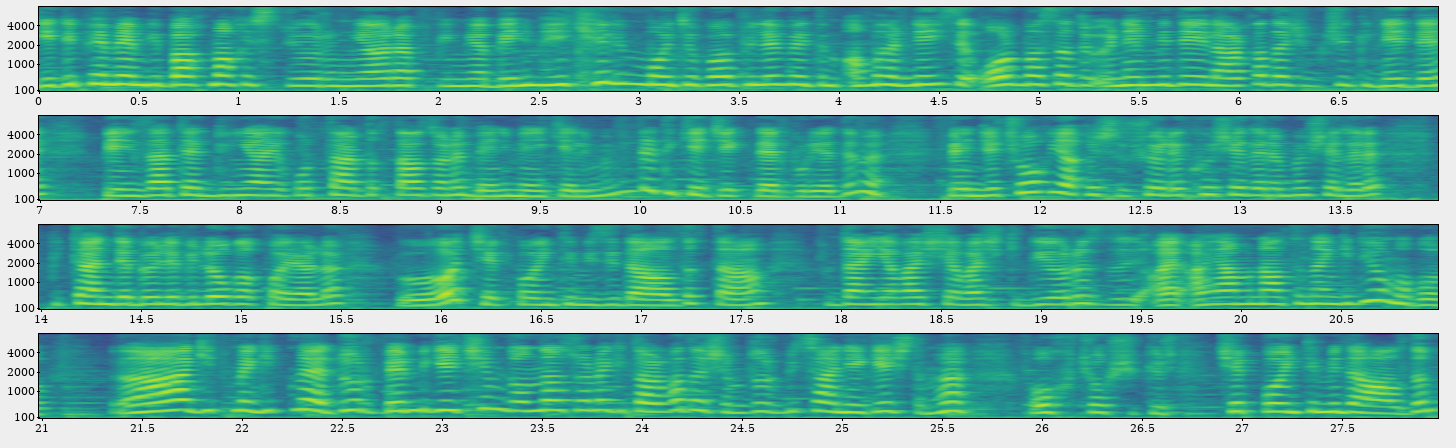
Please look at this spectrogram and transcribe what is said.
Gidip hemen bir bakmak istiyorum ya Rabbim ya benim heykelim mi acaba bilemedim ama neyse olmasa da önemli değil arkadaşım çünkü ne de ben zaten dünyayı kurtardıktan sonra benim heykelimi mi de dikecekler buraya değil mi? Bence çok yakışır şöyle köşelere möşelere bir tane de böyle bir logo koyarlar. Oo checkpoint'imizi de aldık tamam. Buradan yavaş yavaş gidiyoruz. Ay- ayağımın altından gidiyor mu bu? Aa gitme gitme dur ben bir geçeyim de ondan sonra git arkadaşım dur bir saniye geçtim ha. Oh çok şükür checkpoint'imi de aldım.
